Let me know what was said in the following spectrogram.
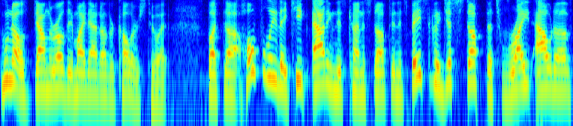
who knows? Down the road they might add other colors to it. But uh, hopefully they keep adding this kind of stuff, and it's basically just stuff that's right out of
